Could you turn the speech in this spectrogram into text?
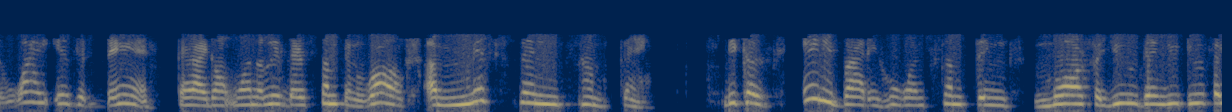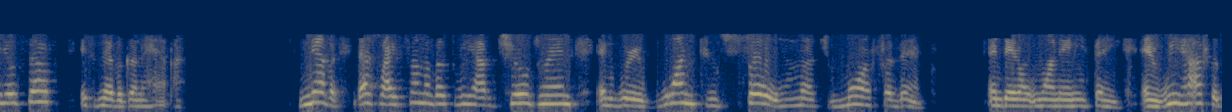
why is it then that I don't want to live? There's something wrong. A miss send something. Because anybody who wants something more for you than you do for yourself, it's never going to happen. Never. That's why some of us, we have children and we're wanting so much more for them and they don't want anything. And we have to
